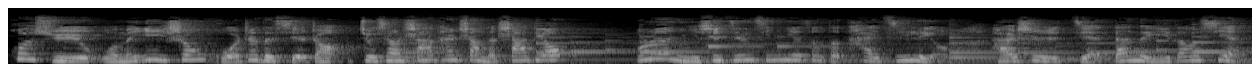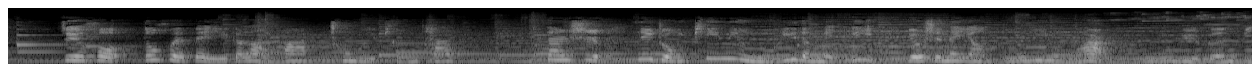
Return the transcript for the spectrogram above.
或许我们一生活着的写照，就像沙滩上的沙雕，不论你是精心捏造的泰姬陵，还是简单的一道线，最后都会被一个浪花冲为平滩。但是那种拼命努力的美丽，又是那样独一无二，无与伦比。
